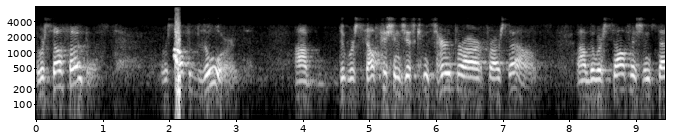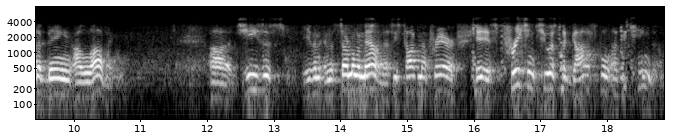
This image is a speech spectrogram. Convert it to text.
We're self-focused. We're self-absorbed. Uh, that we're selfish and just concerned for, our, for ourselves. Uh, that we're selfish instead of being uh, loving. Uh, Jesus, even in the Sermon on the Mount, as he's talking about prayer, is preaching to us the gospel of the kingdom.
